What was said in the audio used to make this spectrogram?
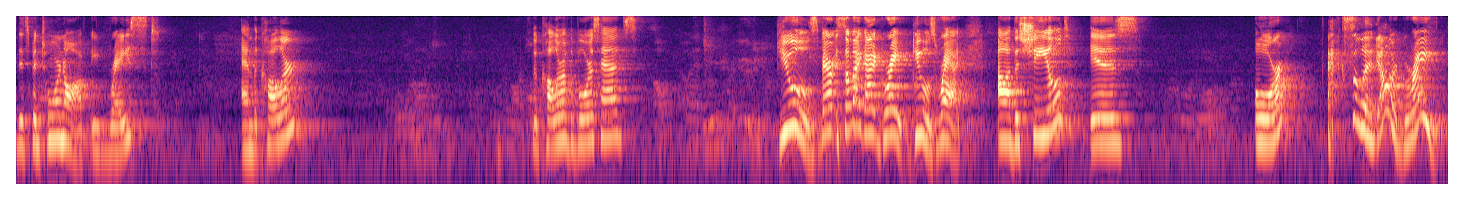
It's been torn off, erased. And the color? The color of the boar's heads? Gules. Somebody got it great. Gules, red. Uh, the shield is or. Excellent. Y'all are great.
